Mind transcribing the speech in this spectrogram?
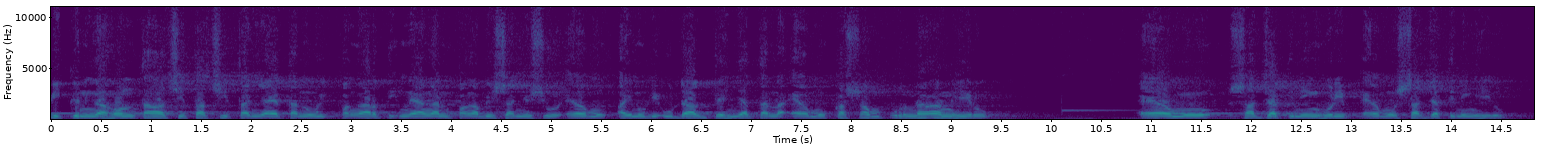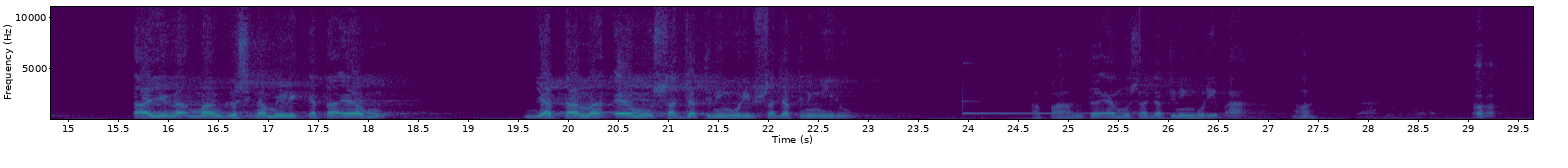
punya kegah Honta cita-citanya eta nulik pengti neangan pengaan nyusul elmu Au di u deh nyatah elmu kasurnaan hi elmu sajaing hurib elmu sajaingrup mang miliketa elmu nya tanah elmu sajaing hu sajaing Hai apa elmu sajaing hurib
